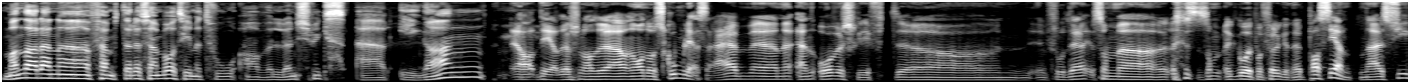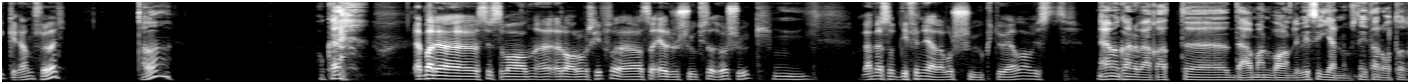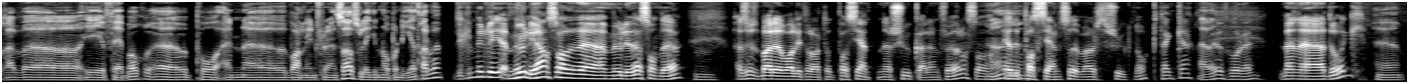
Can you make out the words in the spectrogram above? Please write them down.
Mandag den eh, 5. desember, og time to av Lunsjmix er i gang. Ja, det er det. Sånn at jeg, nå, nå skumleser jeg en, en overskrift, uh, Frode, som, uh, som går på følgende. Pasientene er sykere enn før. Ja. Ok. Jeg bare syns det var en rar overskrift. Altså, er du sjuk, så er du sjuk. Hvem er det som definerer hvor sjuk du er, da? Hvis Nei, men Kan det være at uh, der man vanligvis i gjennomsnitt hadde 38 i feber uh, på en uh, vanlig influensa, så ligger den nå på 39? Det er mulig, mulig, ja, så er det, mulig det er sånn det er. Jeg syns bare det var litt rart at pasienten er sjukere enn før. Altså. Er du pasient, så er du vel sjuk nok, tenker jeg. Det er jo det. Men eh, dog. Ja.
